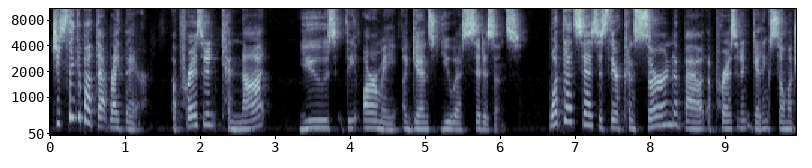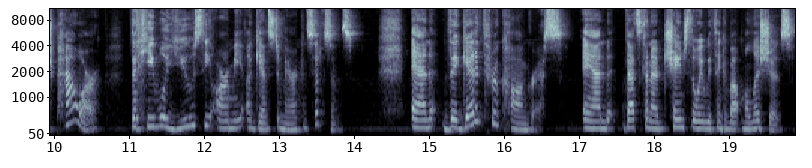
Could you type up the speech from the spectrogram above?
Just think about that right there. A president cannot use the Army against US citizens. What that says is they're concerned about a president getting so much power that he will use the Army against American citizens. And they get it through Congress. And that's going to change the way we think about militias.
